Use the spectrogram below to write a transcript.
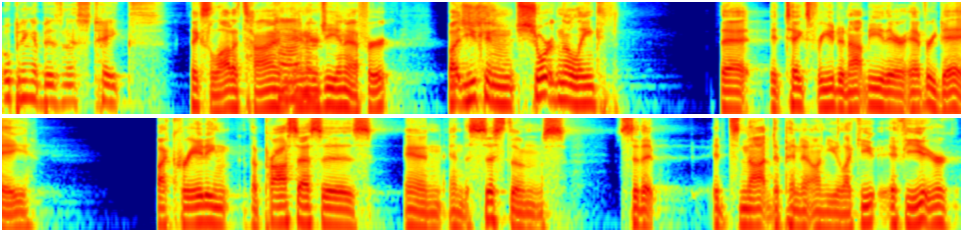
opening a business takes takes a lot of time, Time and- energy, and effort. But you can shorten the length that it takes for you to not be there every day by creating the processes and and the systems so that it's not dependent on you. Like you if you're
